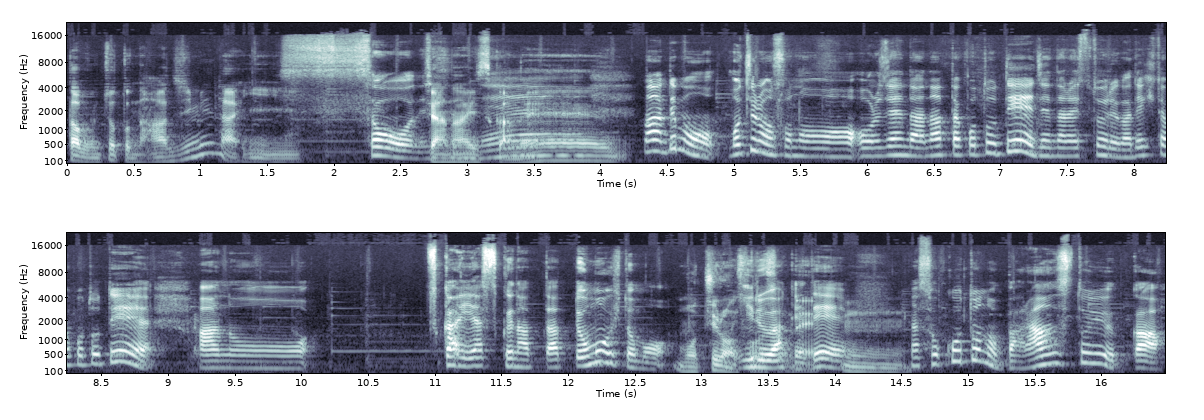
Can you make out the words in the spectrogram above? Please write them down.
多分ちょっと馴染めないそうですね。じゃないですかね。まあでももちろんそのオールジェンダーになったことでジェンダーレストイレができたことであの使いやすくなったって思う人もいるわけよねでうん。まあそことのバランスというか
